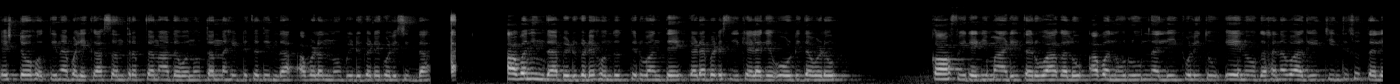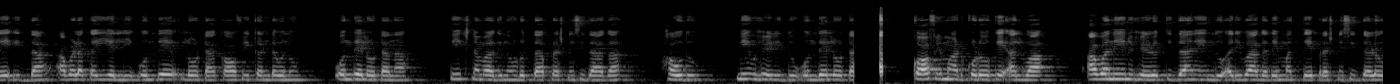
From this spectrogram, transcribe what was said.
ಎಷ್ಟೋ ಹೊತ್ತಿನ ಬಳಿಕ ಸಂತೃಪ್ತನಾದವನು ತನ್ನ ಹಿಡಿತದಿಂದ ಅವಳನ್ನು ಬಿಡುಗಡೆಗೊಳಿಸಿದ್ದ. ಅವನಿಂದ ಬಿಡುಗಡೆ ಹೊಂದುತ್ತಿರುವಂತೆ ಗಡಬಡಿಸಿ ಕೆಳಗೆ ಓಡಿದವಳು. ಕಾಫಿ ರೆಡಿ ಮಾಡಿ ತರುವಾಗಲೂ ಅವನು ರೂಮ್ನಲ್ಲಿ ಕುಳಿತು ಏನೋ ಗಹನವಾಗಿ ಚಿಂತಿಸುತ್ತಲೇ ಇದ್ದ. ಅವಳ ಕೈಯಲ್ಲಿ ಒಂದೇ ಲೋಟ ಕಾಫಿ ಕಂಡವನು ಒಂದೇ ಲೋಟನ ತೀಕ್ಷ್ಣವಾಗಿ ನೋಡುತ್ತಾ ಪ್ರಶ್ನಿಸಿದಾಗ, ಹೌದು, ನೀವು ಹೇಳಿದ್ದು ಒಂದೇ ಲೋಟ ಕಾಫಿ ಮಾಡಿಕೊಡೋಕೆ ಅಲ್ವಾ? ಅವನೇನು ಹೇಳುತ್ತಿದ್ದಾನೆ ಎಂದು ಅರಿವಾಗದೆ ಮತ್ತೆ ಪ್ರಶ್ನಿಸಿದ್ದಳು.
